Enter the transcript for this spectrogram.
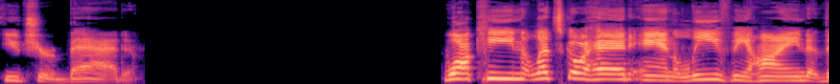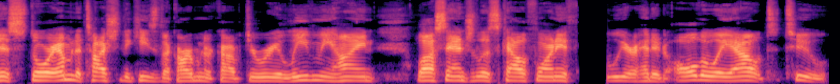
future bad. Joaquin, let's go ahead and leave behind this story. I'm going to toss you the keys to the Carpenter. We're leaving behind Los Angeles, California. We are headed all the way out to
